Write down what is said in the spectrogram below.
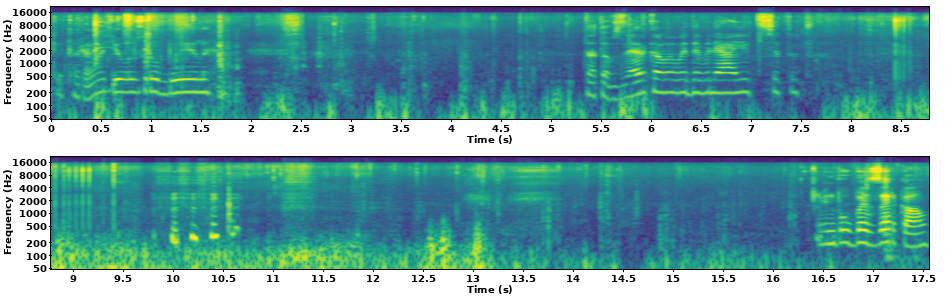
Тут радіо зробили. тато в зеркало видивляються тут. Він був без зеркал.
